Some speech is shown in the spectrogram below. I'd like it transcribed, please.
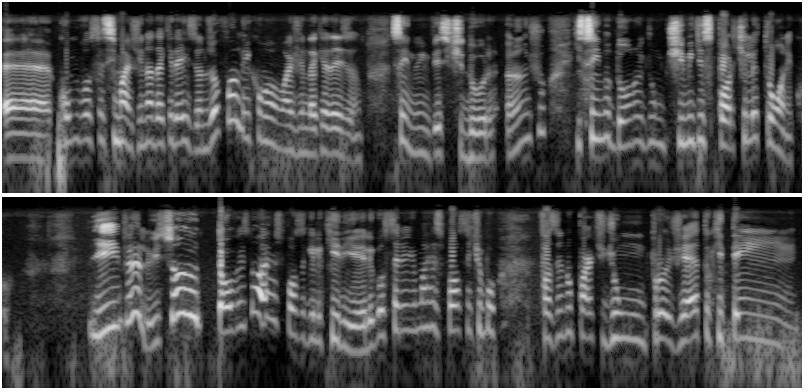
é, como você se imagina daqui a 10 anos? Eu falei como eu imagino daqui a 10 anos, sendo investidor anjo e sendo dono de um time de esporte eletrônico. E, velho, isso talvez não é a resposta que ele queria. Ele gostaria de uma resposta, tipo, fazendo parte de um projeto que tem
